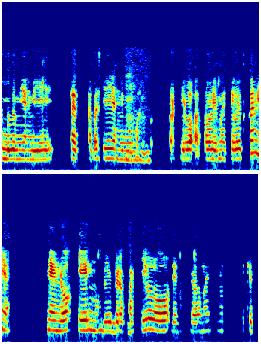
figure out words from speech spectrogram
sebelum yang di set apa sih yang dibungkus mm -hmm. per kilo atau lima kilo itu kan ya nyendokin mau beli berapa kilo dan segala macam gitu.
